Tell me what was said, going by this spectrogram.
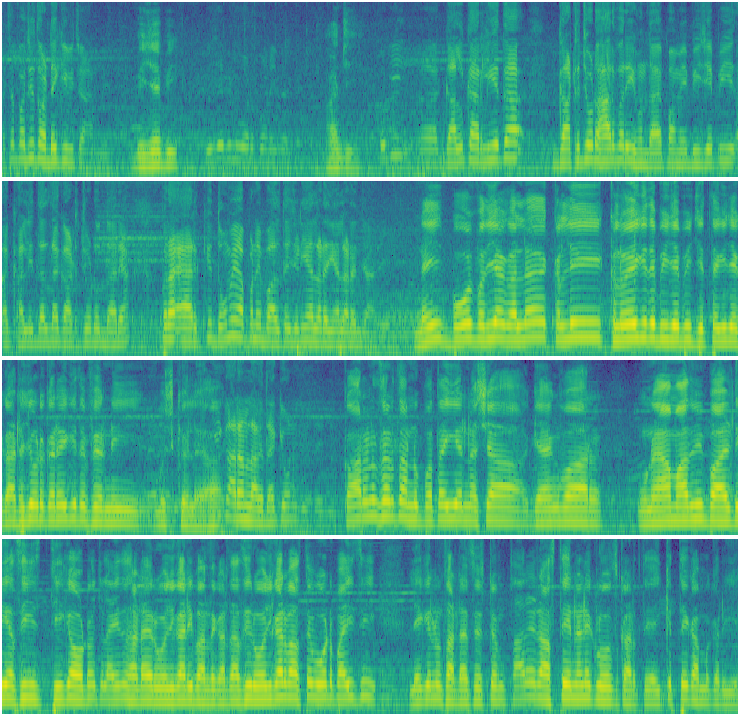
ਅੱਛਾ ਭਾਜੀ ਤੁਹਾਡੇ ਕੀ ਵਿਚਾਰ ਨੇ? ਬੀਜੇਪੀ। ਬੀਜੇਪੀ ਨੂੰ ਵੋਟ ਪਾਉਣੀ ਫਿਰ। ਹਾਂਜੀ। ਕਿਉਂਕਿ ਅ, ਗੱਲ ਕਰ ਲਈਏ ਤਾਂ ਗੱਠਜੋੜ ਹਰ ਵਾਰੀ ਹੁੰਦਾ ਹੈ ਭਾਵੇਂ ਬੀਜੇਪੀ ਅਕਾਲੀ ਦਲ ਦਾ ਗੱਠਜੋੜ ਹੁੰਦਾ ਰਿਹਾ ਪਰ ਐਰਕੀ ਦੋਵੇਂ ਆਪਣੇ ਬਲ ਤੇ ਜਿਹੜੀਆਂ ਲੜਾਈਆਂ ਲੜਨ ਜਾ ਰਹੇ ਆ ਨਹੀਂ ਬਹੁਤ ਵਧੀਆ ਗੱਲ ਹੈ ਕੱਲੀ ਖਲੋਏਗੀ ਤੇ ਬੀਜੇਪੀ ਜਿੱਤੇਗੀ ਜੇ ਗੱਠਜੋੜ ਕਰੇਗੀ ਤੇ ਫਿਰ ਨਹੀਂ ਮੁਸ਼ਕਿਲ ਹੈ। ਕੀ ਕਾਰਨ ਲੱਗਦਾ ਕਿਉਂ ਨਹੀਂ ਜਿੱਤੇਗੀ? ਕਾਰਨ ਸਰ ਤੁਹਾਨੂੰ ਪਤਾ ਹੀ ਹੈ ਨਸ਼ਾ ਗੈਂਗਵਾਰ ਹੁਣ ਆਮ ਆਦਮੀ ਪਾਰਟੀ ਅਸੀਂ ਠੀਕ ਹੈ ਆਟੋ ਚਲਾਈ ਤੇ ਸਾਡਾ ਰੋਜ਼ਗਾਰ ਹੀ ਬੰਦ ਕਰਤਾ। ਅਸੀਂ ਰੋਜ਼ਗਾਰ ਵਾਸਤੇ ਵੋਟ ਪਾਈ ਸੀ ਲੇਕਿਨ ਹੁਣ ਸਾਡਾ ਸਿਸਟਮ ਸਾਰੇ ਰਸਤੇ ਇਹਨਾਂ ਨੇ ਕਲੋਜ਼ ਕਰਤੇ ਅਸੀਂ ਕਿੱਥੇ ਕੰਮ ਕਰੀਏ?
